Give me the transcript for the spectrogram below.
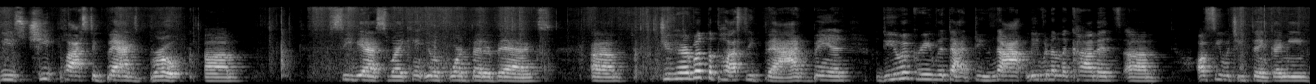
These cheap plastic bags broke. Um, CVS, why can't you afford better bags? Um, do you hear about the plastic bag ban? Do you agree with that? Do not. Leave it in the comments. Um, I'll see what you think. I mean,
